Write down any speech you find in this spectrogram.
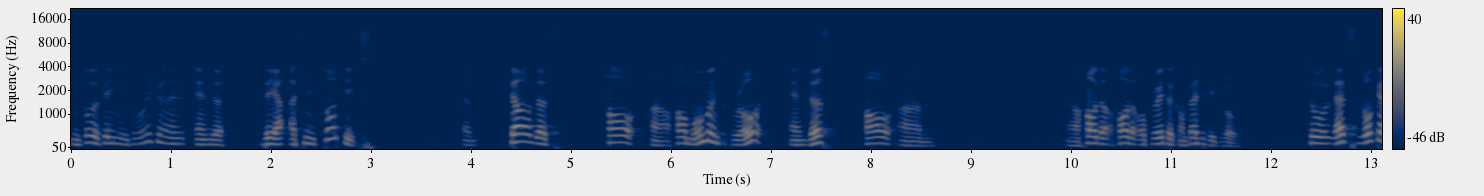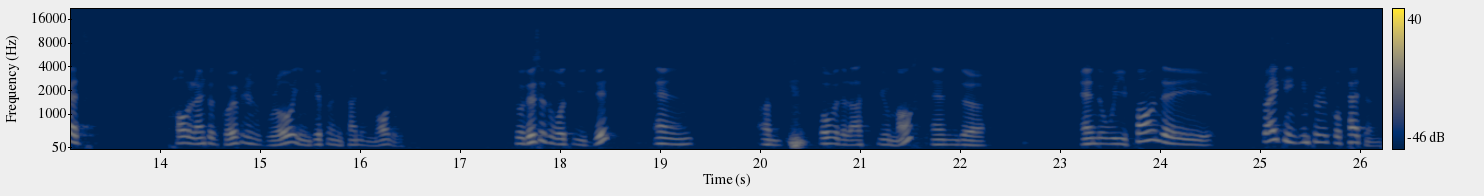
encode the same information and, and uh, their asymptotics um, tell us how uh, how moments grow and thus how um, uh, how the how the operator complexity grows. So let's look at how Lanczos coefficients grow in different kind of models. So this is what we did, and um, over the last few months, and uh, and we found a striking empirical pattern.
